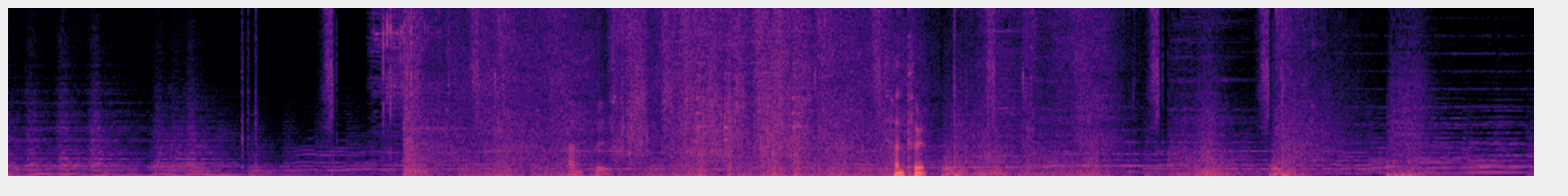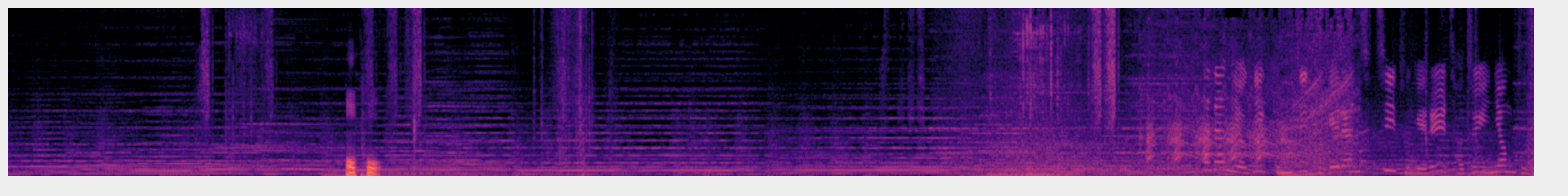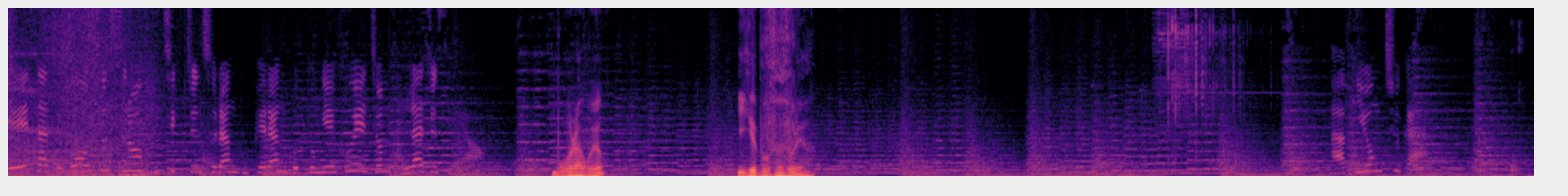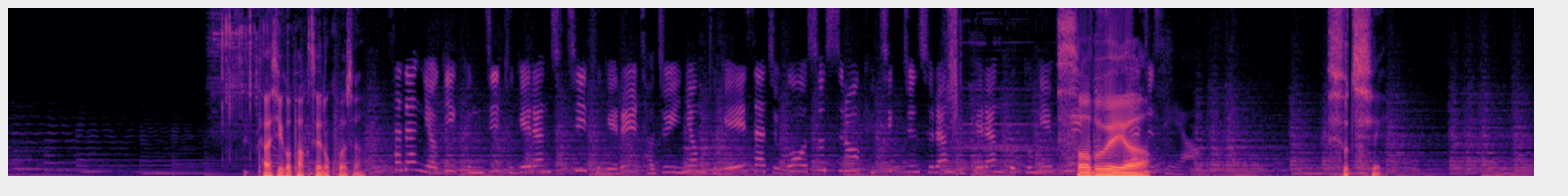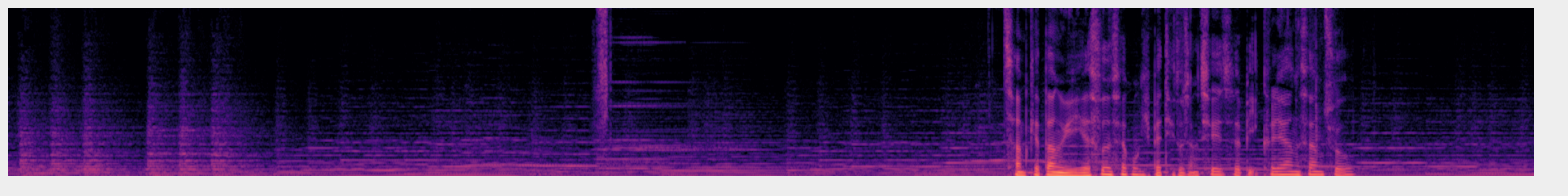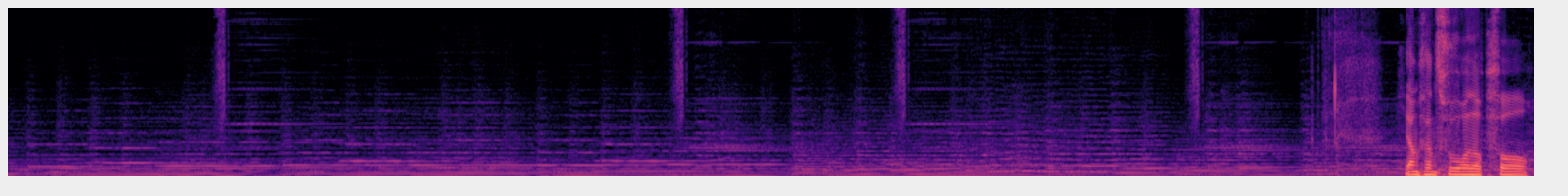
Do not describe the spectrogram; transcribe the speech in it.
한풀 한풀. 어포. 저주 인형 두 개에 싸주고 소스로 규칙 준수랑 부패랑 고통의 후에 좀 달라주세요. 뭐라고요? 이게 무슨 소리야? 아 비용 추가. 다시 이거 박제해놓고 하자. 사장력이 금지 두 개랑 수치 두 개를 저주 인형 두 개에 싸주고 소스로 규칙 준수랑 부패랑 고통의 후에 서브웨이야. 좀 달라주세요. 수치. 참깨빵 위에 순쇠고기 패티 두장 치즈 피클 양상추 양상추가 없어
